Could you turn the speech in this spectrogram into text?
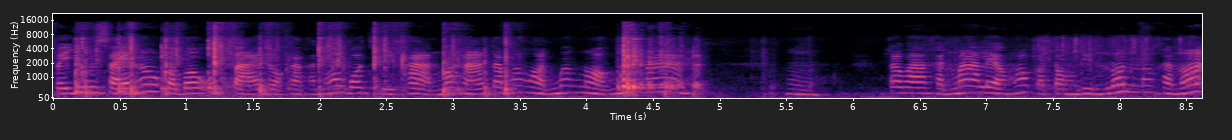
ไปอยู่ไซเฮากับบ่อดตายดอกค่ะขันห้องบ่ขี่ขานบ่หาแต่มาหอดเมืองนอกเมืองหน้าแต่ว่าขันมาแล้วเฮาก็ต้องดินล้นเนาะค่ะเนาะ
